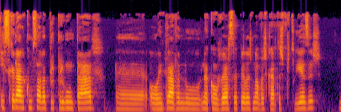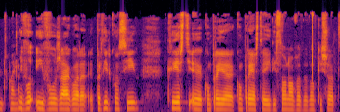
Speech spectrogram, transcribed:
e se calhar começava por perguntar, uh, ou entrava no, na conversa pelas novas cartas portuguesas. Muito bem. E vou, e vou já agora partir consigo que este, uh, comprei, a, comprei esta edição nova da Dom Quixote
